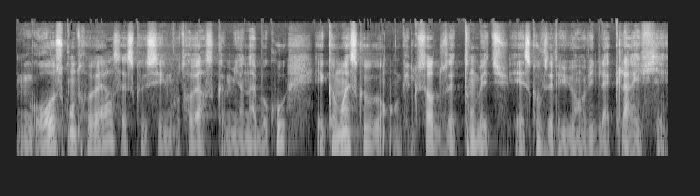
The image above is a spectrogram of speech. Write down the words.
une grosse controverse? Est-ce que c'est une controverse comme il y en a beaucoup? Et comment est-ce que, en quelque sorte, vous êtes tombé dessus? Et est-ce que vous avez eu envie de la clarifier?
